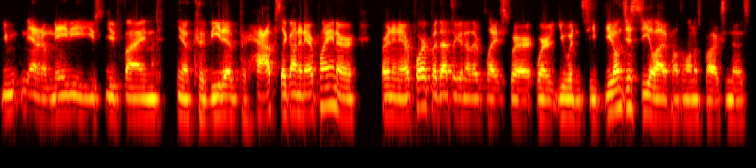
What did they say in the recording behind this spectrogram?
You I don't know, maybe you you'd find, you know, KeVita perhaps like on an airplane or or in an airport, but that's like another place where where you wouldn't see you don't just see a lot of health and wellness products in those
